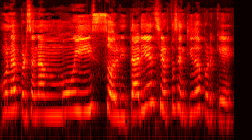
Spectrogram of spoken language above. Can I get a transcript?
una persona muy solitaria en cierto sentido porque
